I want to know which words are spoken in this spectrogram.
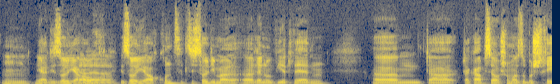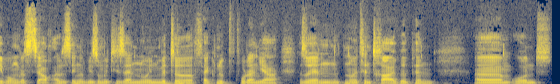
Mhm. Ja, die soll ja, ja, auch, die soll ja auch grundsätzlich soll die mal äh, renoviert werden. Ähm, da da gab es ja auch schon mal so Bestrebungen, dass ja auch alles irgendwie so mit dieser neuen Mitte verknüpft, wo dann ja, da soll ja eine neue Zentralbib hin. Ähm, und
